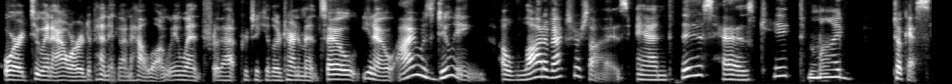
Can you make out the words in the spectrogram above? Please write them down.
or to an hour, depending on how long we went for that particular tournament. So, you know, I was doing a lot of exercise, and this has kicked my tuchus.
